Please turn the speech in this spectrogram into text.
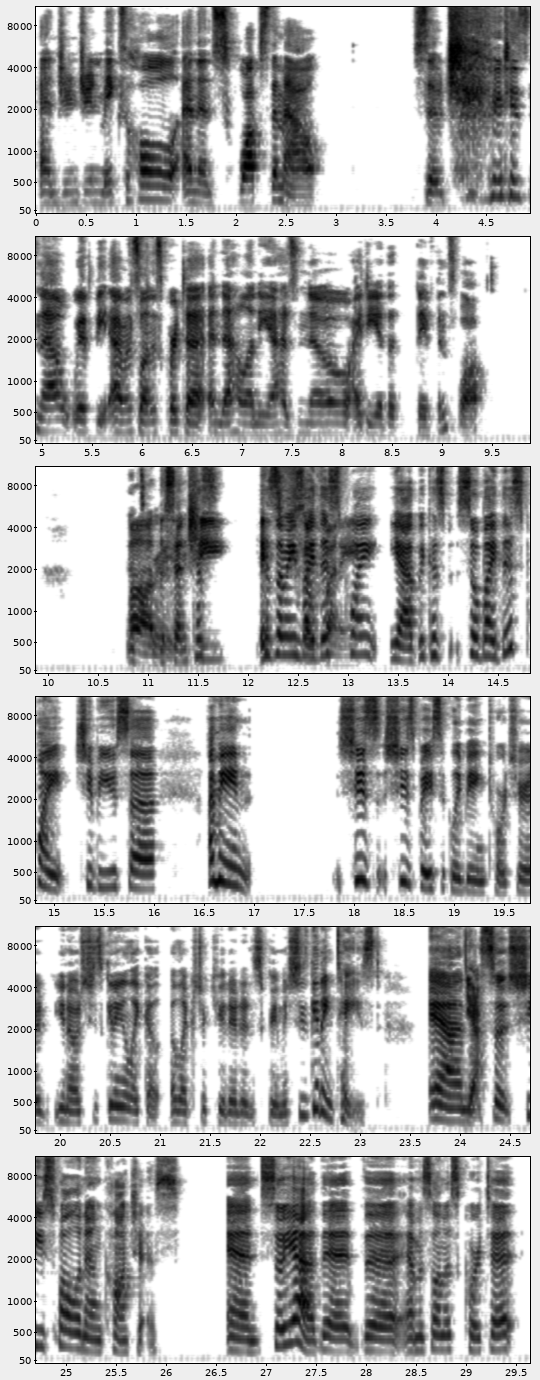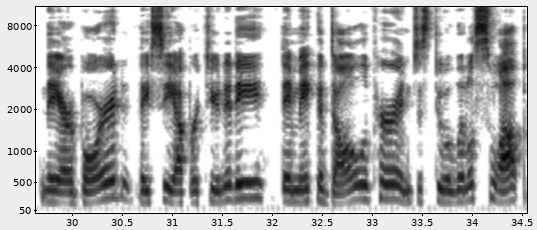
and Junjun makes a hole and then swaps them out. So Chibi is now with the Amazonas Quartet, and Nehelenia has no idea that they've been swapped. Uh, the Senshi. Because I mean, so by this funny. point, yeah. Because so by this point, Chibiusa, I mean, she's she's basically being tortured. You know, she's getting like electrocuted and screaming. She's getting tased, and Yeah. so she's fallen unconscious. And so yeah, the the Amazonas Quartet they are bored. They see opportunity. They make a doll of her and just do a little swap,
